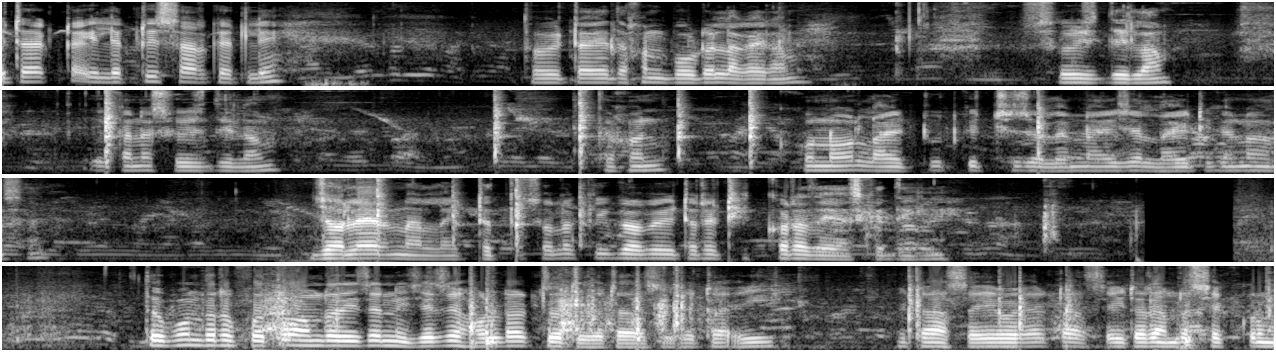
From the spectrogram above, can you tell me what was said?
এটা একটা ইলেকট্রিক সার্কিটলি তো এটা দেখুন বোর্ডে লাগাইলাম। সুইচ দিলাম। এখানে সুইচ দিলাম। তখন কোনো লাইট টুট কিচ্ছু জ্বলে না। এই যে লাইট এখানে আছে। জলের না লাইটটা তো চলো, কীভাবে এটারে ঠিক করা যায় আজকে দেখি। তো বন্ধুরা, প্রথম আমরা এটা নিজের যে হোল্ডার যেটা আছে, যেটা এই, এটা আছে, এই ওয়্যারটা আছে, এটারে আমরা চেক করব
